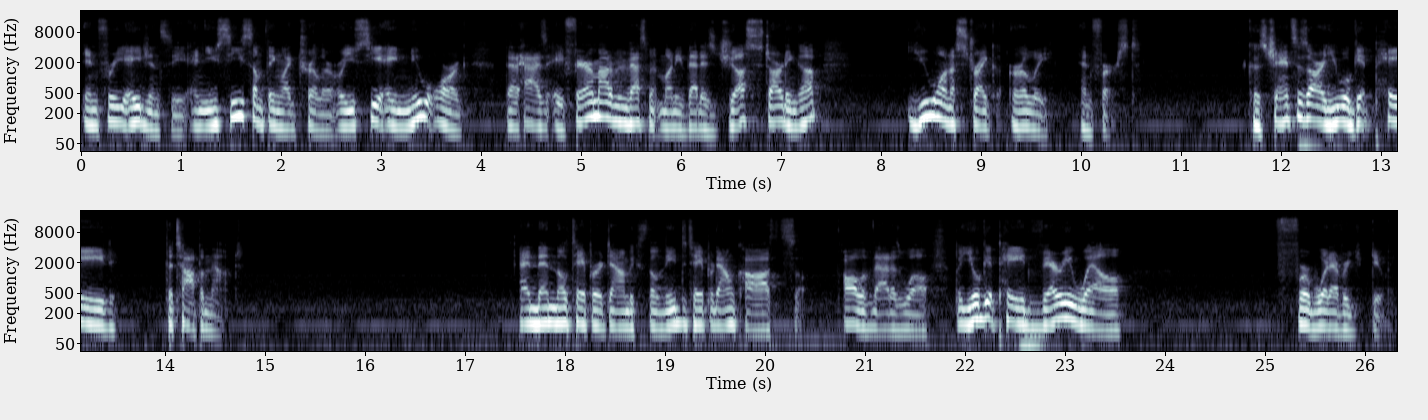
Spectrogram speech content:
in free agency and you see something like Triller or you see a new org that has a fair amount of investment money that is just starting up, you want to strike early and first. Because chances are you will get paid the top amount. And then they'll taper it down because they'll need to taper down costs, all of that as well. But you'll get paid very well for whatever you're doing.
